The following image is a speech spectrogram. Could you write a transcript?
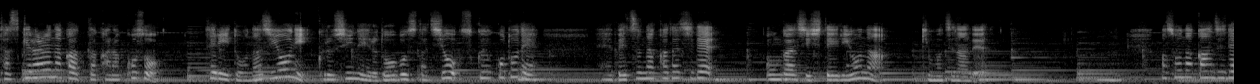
助けられなかったからこそテリーと同じように苦しんでいる動物たちを救うことで、え別な形で恩返ししているような気持ちなんです。うんまあ、そんな感じで、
